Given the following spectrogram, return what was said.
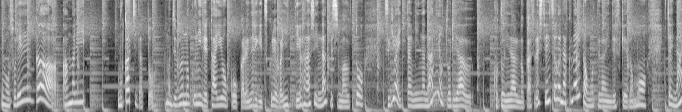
でもそれがあんまり無価値だと、まあ、自分の国で太陽光からエネルギー作ればいいっていう話になってしまうと次は一体みんな何を取り合うことになるのか。私戦争がなくなるとは思ってないんですけれども一体何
